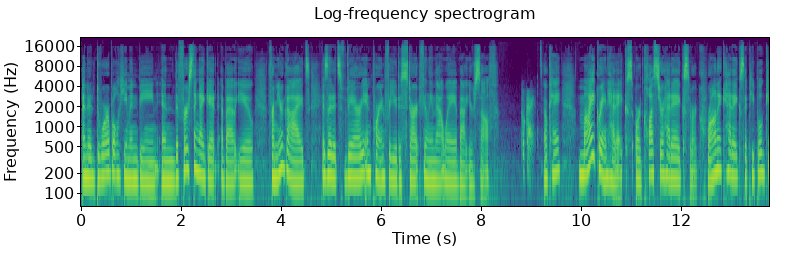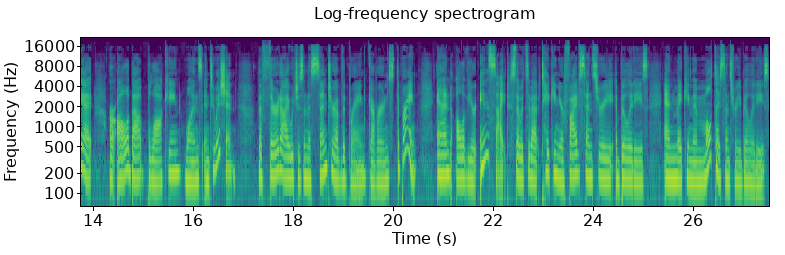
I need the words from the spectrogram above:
an adorable human being. And the first thing I get about you from your guides is that it's very important for you to start feeling that way about yourself. Okay. Migraine headaches or cluster headaches or chronic headaches that people get are all about blocking one's intuition. The third eye, which is in the center of the brain, governs the brain and all of your insight. So it's about taking your five sensory abilities and making them multisensory abilities.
